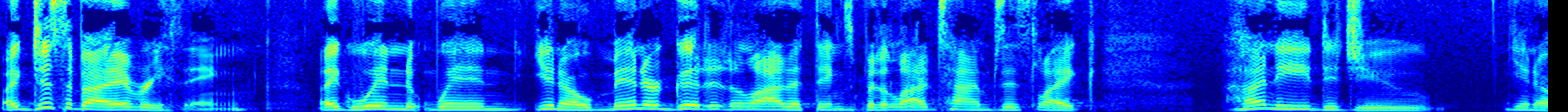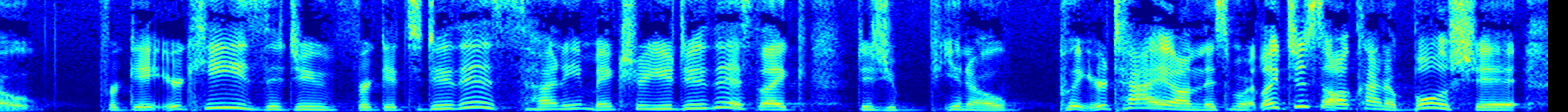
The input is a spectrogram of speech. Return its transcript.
like just about everything like when when you know men are good at a lot of things but a lot of times it's like honey did you you know forget your keys? Did you forget to do this? Honey make sure you do this. Like did you you know put your tie on this morning like just all kind of bullshit.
